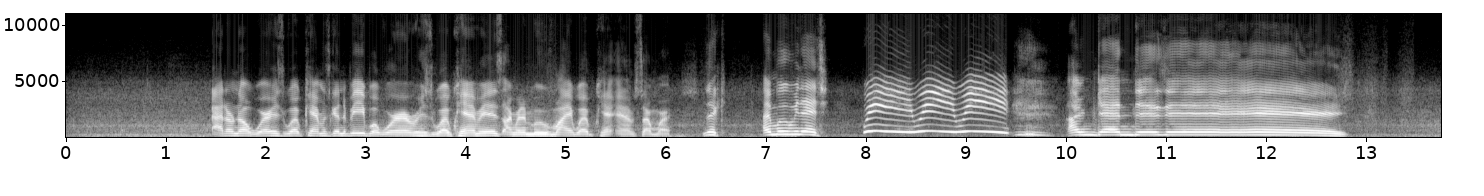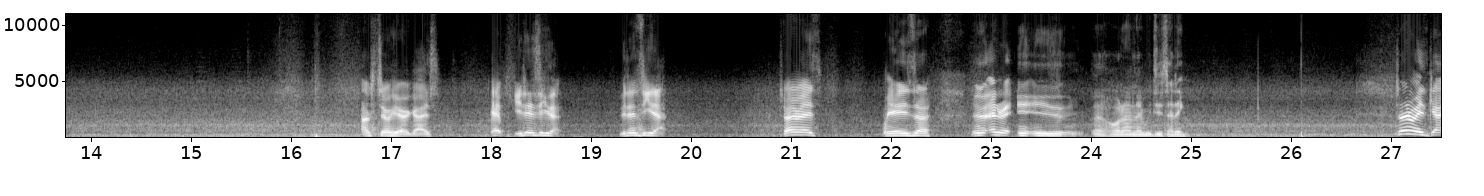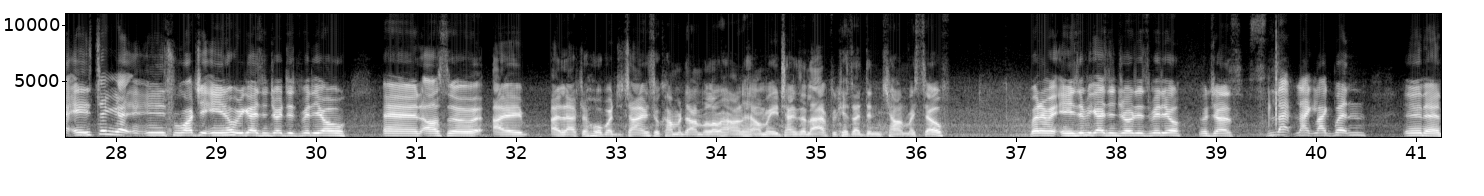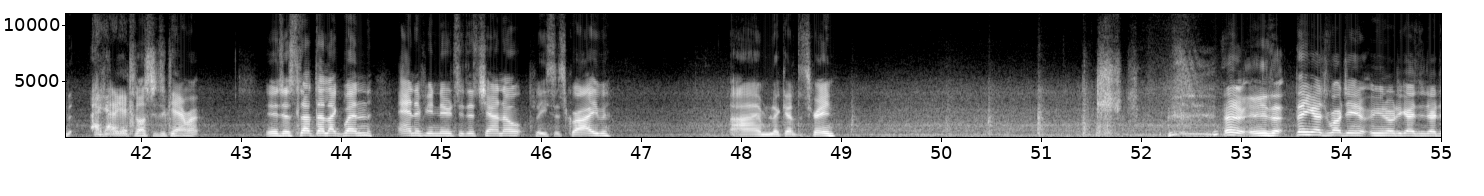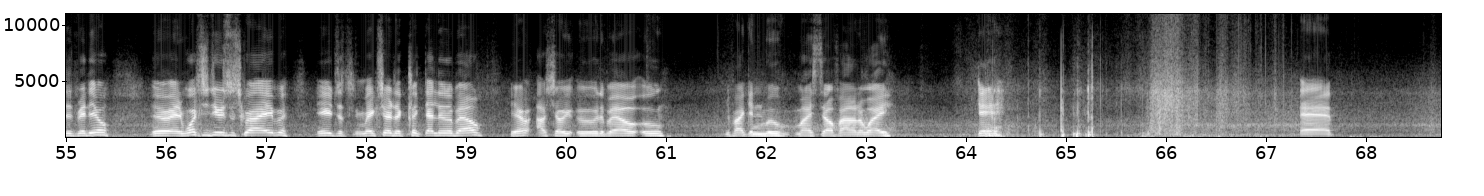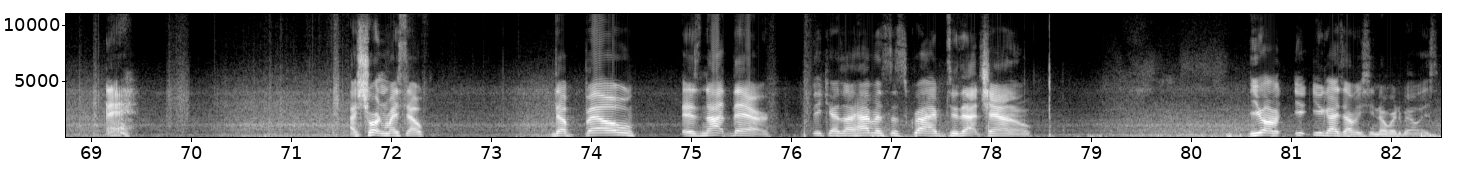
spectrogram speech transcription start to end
I don't know where his webcam is gonna be, but wherever his webcam is, I'm gonna move my webcam somewhere. Look, I'm moving it. Wee wee wee! I'm getting dizzy. I'm still here, guys. Yep, you didn't see that. You didn't see that. So anyways, he's uh, uh, anyway, he's, uh, hold on, let me do setting. So anyways, guys, thank you guys for watching, and hope you guys enjoyed this video. And also, I I laughed a whole bunch of times, so comment down below on how many times I laughed because I didn't count myself. But anyways, if you guys enjoyed this video, just slap like like button, and then I gotta get closer to the camera. And just slap that like button, and if you're new to this channel, please subscribe. I'm looking at the screen. Anyways, uh, thank you guys for watching. You know, if you guys enjoyed this video. Uh, and once you do subscribe, you just make sure to click that little bell. Here, I'll show you ooh, the bell. Ooh, if I can move myself out of the way. Yeah. Uh. Eh. I shortened myself. The bell is not there because I haven't subscribed to that channel. You, you, guys obviously know where the bell is.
